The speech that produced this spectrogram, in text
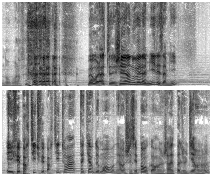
Non, voilà. bah voilà, j'ai un nouvel ami, les amis. Et il fait partie, tu fais partie. Tu auras ta carte de membre. D'ailleurs, je sais pas encore, hein, j'arrête pas de le dire. hein,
